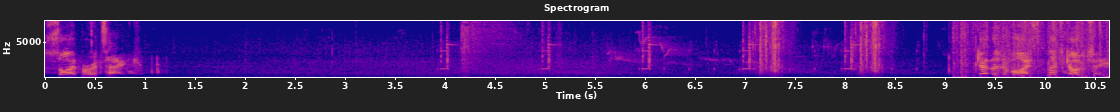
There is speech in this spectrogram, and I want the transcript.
Cyber attack. Get the device. Let's go, team.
